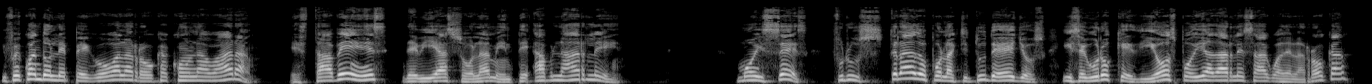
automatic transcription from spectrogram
y fue cuando le pegó a la roca con la vara. Esta vez debía solamente hablarle. Moisés, frustrado por la actitud de ellos y seguro que Dios podía darles agua de la roca,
